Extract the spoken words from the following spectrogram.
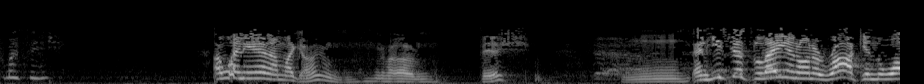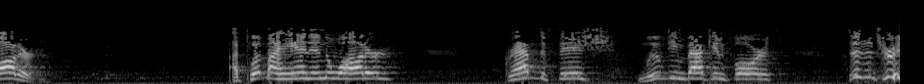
for my fish? I went in, I'm like, oh, um, fish? Mm. And he's just laying on a rock in the water. I put my hand in the water, grabbed the fish, moved him back and forth. This is a true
